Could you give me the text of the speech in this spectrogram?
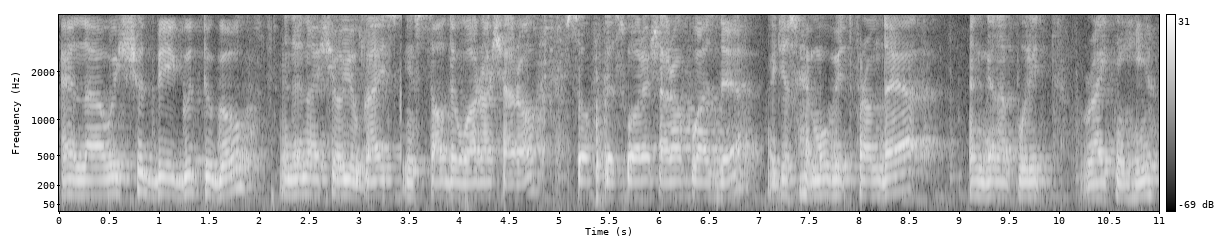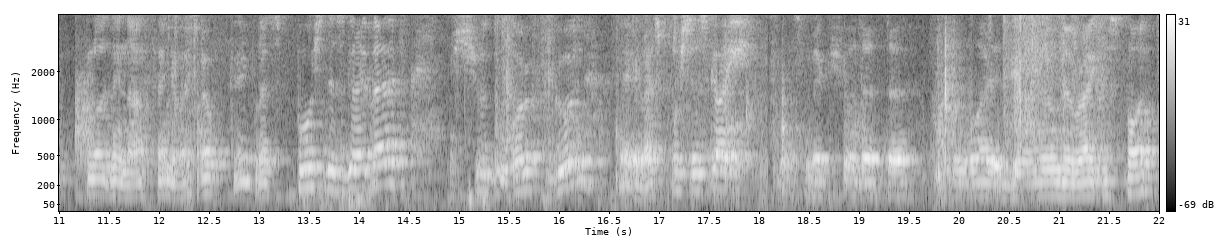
and uh, we should be good to go and then I show you guys install the water shut off so this water shut off was there I just remove it from there I'm gonna put it right in here. Close enough anyway. Okay, let's push this guy back. Should work good. Okay, let's push this guy in. Let's make sure that the, the water is going in the right spot.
